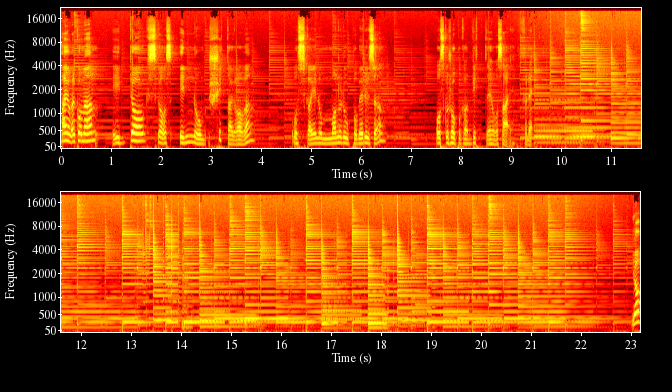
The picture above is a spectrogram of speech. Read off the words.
Hei og velkommen. I dag skal vi innom skyttergraver. Og skal innom mannedop på bedehuset. Og skal se på hva ditt har å si for deg. Ja,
